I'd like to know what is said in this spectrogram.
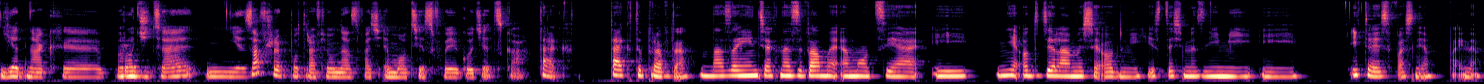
jednak y, rodzice nie zawsze potrafią nazwać emocje swojego dziecka. Tak, tak, to prawda. Na zajęciach nazywamy emocje i nie oddzielamy się od nich, jesteśmy z nimi i, i to jest właśnie fajne.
